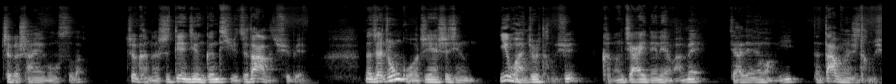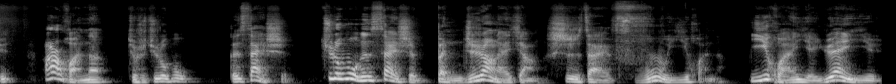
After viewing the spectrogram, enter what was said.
这个商业公司的，这可能是电竞跟体育最大的区别。那在中国这件事情，一环就是腾讯，可能加一点点完美，加一点点网易，但大部分是腾讯。二环呢，就是俱乐部跟赛事。俱乐部跟赛事本质上来讲是在服务一环的，一环也愿意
